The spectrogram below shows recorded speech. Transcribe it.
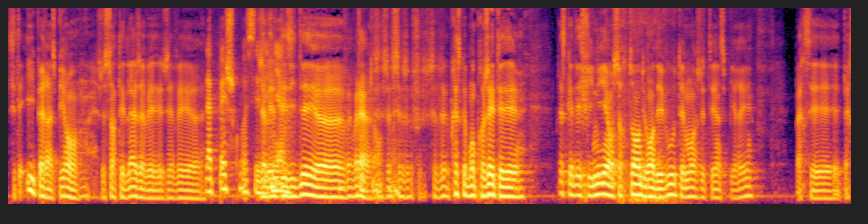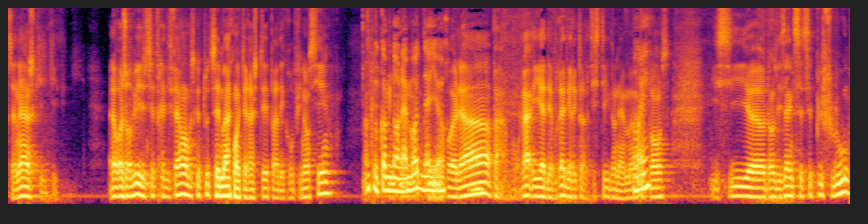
c'était hyper inspirant. Je sortais de là, j'avais. j'avais euh, La pêche, quoi, c'est J'avais des idées. Euh, voilà. presque mon projet était presque défini en sortant du rendez-vous, tellement j'étais inspiré par ces personnages qui... qui... Alors aujourd'hui, c'est très différent parce que toutes ces marques ont été rachetées par des groupes financiers. Un peu comme dans la mode d'ailleurs. Voilà. bon, là, il y a des vrais directeurs artistiques dans la mode, je pense. Ici, euh, dans le design, c'est plus flou.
